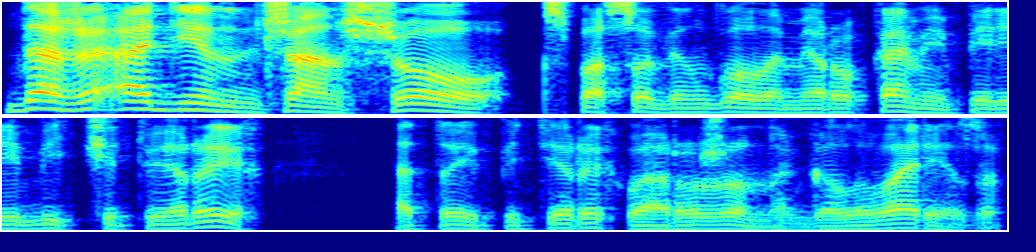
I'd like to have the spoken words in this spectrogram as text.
Даже один Джан Шоу способен голыми руками перебить четверых, а то и пятерых вооруженных головорезов.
